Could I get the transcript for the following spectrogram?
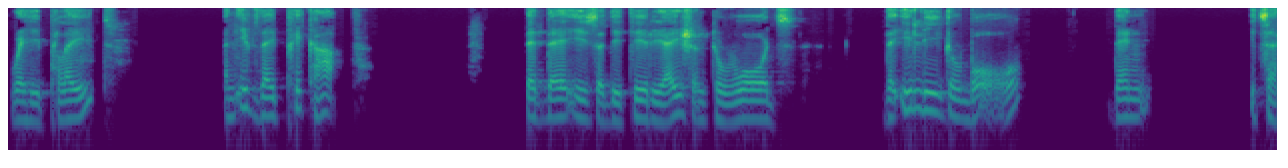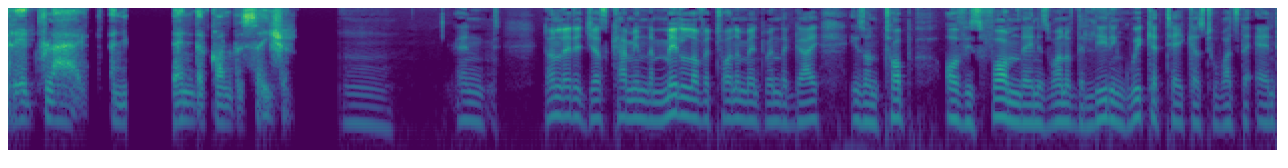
where he played, and if they pick up that there is a deterioration towards the illegal ball, then it's a red flag and you end the conversation. Mm. And don't let it just come in the middle of a tournament when the guy is on top of his form then is one of the leading wicket takers towards the end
